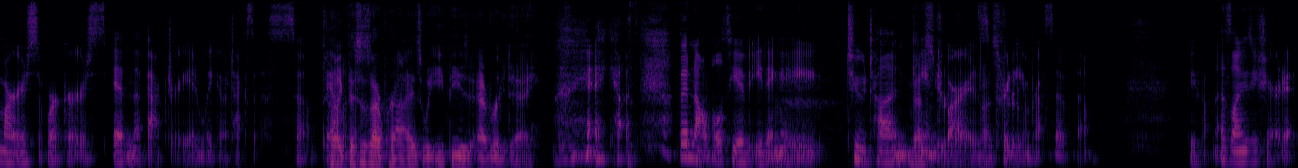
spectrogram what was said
Mars workers in the factory in Waco, Texas. So They're like, this is our prize. We eat these every day. I guess the novelty of eating a two ton candy true. bar is That's pretty true. impressive, though. Be fun as long as you shared it.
